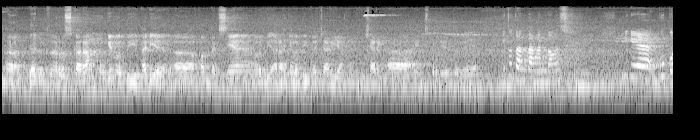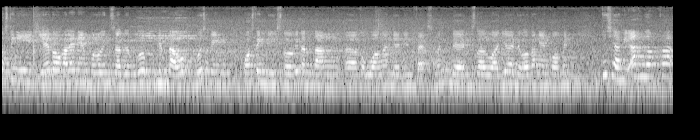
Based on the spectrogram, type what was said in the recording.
Eh, dan terus sekarang mungkin lebih tadi ya eh, konteksnya lebih arahnya lebih ke cari yang syariah yang seperti itu ya. Iya. itu tantangan banget sih kayak gue posting ya kalau kalian yang follow Instagram gue mungkin tahu gue sering posting di story tentang uh, keuangan dan investment dan selalu aja ada orang yang komen itu syariah nggak kak?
